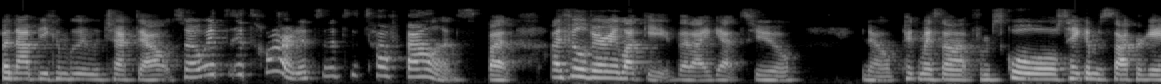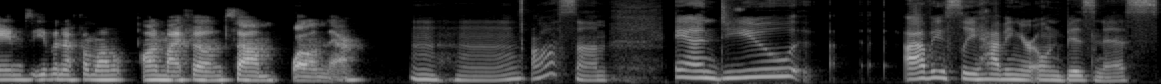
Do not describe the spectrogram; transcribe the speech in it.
but not be completely checked out. So it's it's hard. It's it's a tough balance, but I feel very lucky that I get to, you know, pick my son up from school, take him to soccer games, even if I'm on, on my phone some while I'm there. Mm-hmm. Awesome. And do you obviously having your own business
